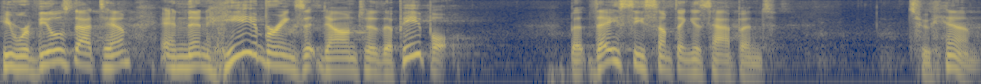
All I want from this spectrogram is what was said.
He reveals that to him. And then he brings it down to the people. But they see something has happened to him.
